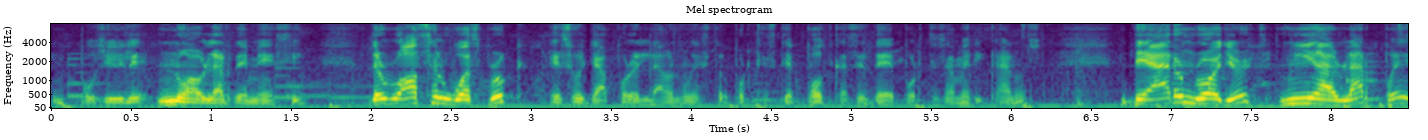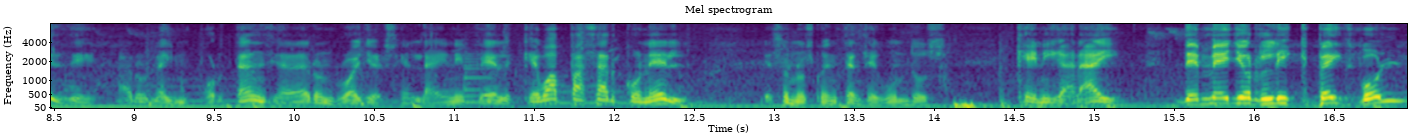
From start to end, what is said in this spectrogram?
imposible no hablar de Messi. De Russell Westbrook, eso ya por el lado nuestro, porque este podcast es de deportes americanos. De Aaron Rodgers, ni hablar pues de Aaron, la importancia de Aaron Rodgers en la NFL. ¿Qué va a pasar con él? Eso nos cuenta en segundos Kenny Garay. De Major League Baseball,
